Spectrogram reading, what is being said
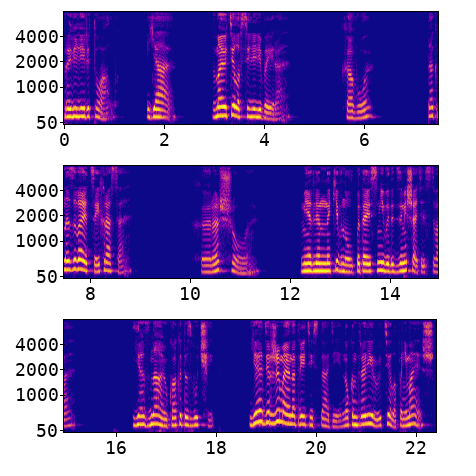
Провели ритуал. Я... В мое тело вселили Вейра. Кого? Так называется их раса. Хорошо. Медленно кивнул, пытаясь не выдать замешательства. Я знаю, как это звучит. Я одержимая на третьей стадии, но контролирую тело, понимаешь?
